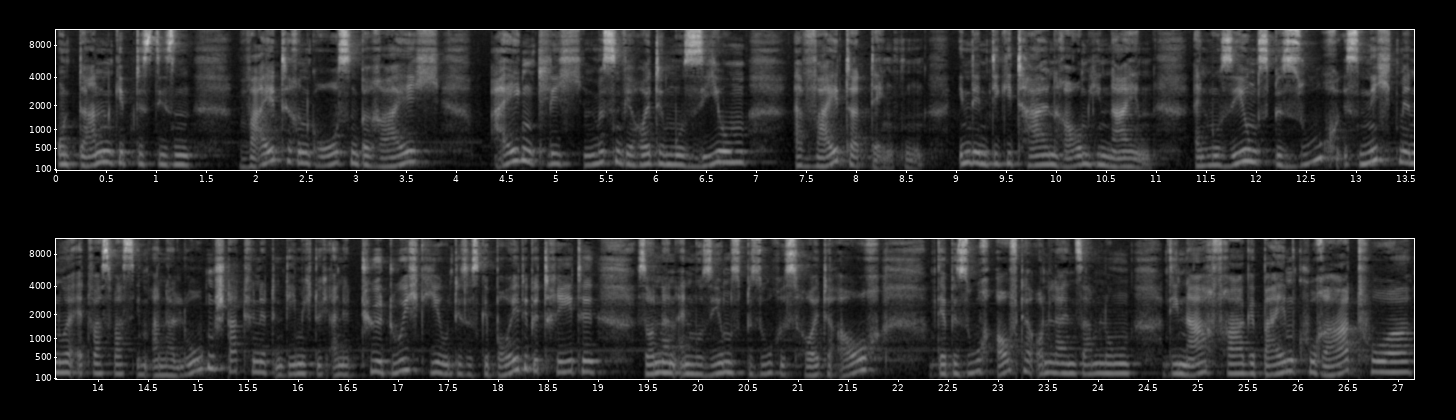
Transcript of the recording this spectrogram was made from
Und dann gibt es diesen weiteren großen Bereich, eigentlich müssen wir heute Museum erweitert denken, in den digitalen Raum hinein. Ein Museumsbesuch ist nicht mehr nur etwas, was im Analogen stattfindet, indem ich durch eine Tür durchgehe und dieses Gebäude betrete, sondern ein Museumsbesuch ist heute auch der Besuch auf der Online-Sammlung, die Nachfrage beim Kurator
